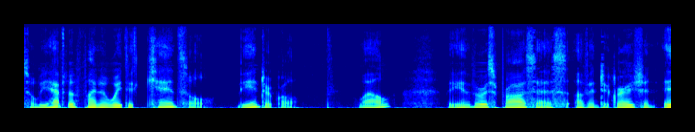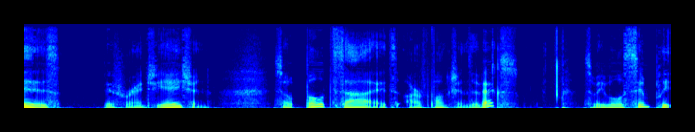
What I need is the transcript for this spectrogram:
So we have to find a way to cancel the integral. Well, the inverse process of integration is differentiation. So both sides are functions of x. So we will simply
